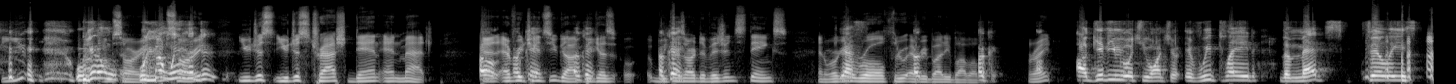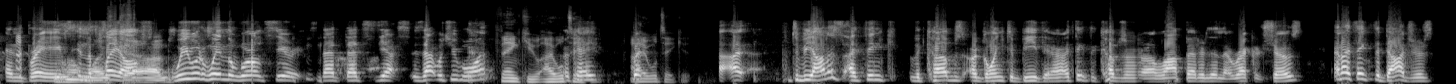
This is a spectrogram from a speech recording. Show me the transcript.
You- we're gonna. I'm sorry. We're gonna I'm win sorry. the. you just you just trashed Dan and Matt Oh, at every okay, chance you got okay, because because okay. our division stinks and we're gonna roll through everybody. Blah blah blah. okay. Right? I'll give you what you want. Joe. If we played the Mets, Phillies, and Braves Oh in the playoffs, God. we would win the World Series. That that's yes. Is that what you want? Thank you. I will Okay, take it. but- I will take it. I, to be honest, I think the Cubs are going to be there. I think the Cubs are a lot better than their record shows. And I think the Dodgers,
